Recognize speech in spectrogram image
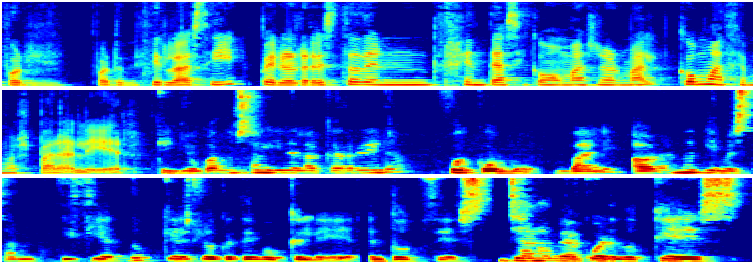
por, por, decirlo así, pero el resto de gente así como más normal, ¿cómo hacemos para leer? Que yo cuando salí de la carrera fue como, vale, ahora nadie me está diciendo qué es lo que tengo que leer. Entonces ya no me acuerdo qué es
